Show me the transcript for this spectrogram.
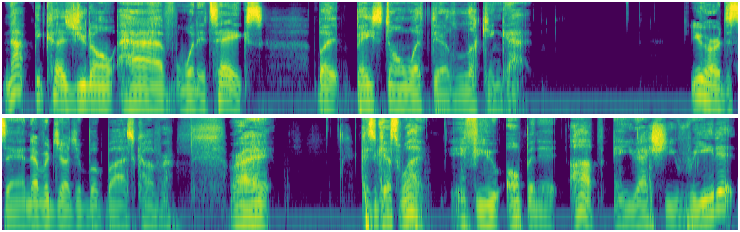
not because you don't have what it takes, but based on what they're looking at. You heard the saying, never judge a book by its cover, right? Because guess what? If you open it up and you actually read it,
